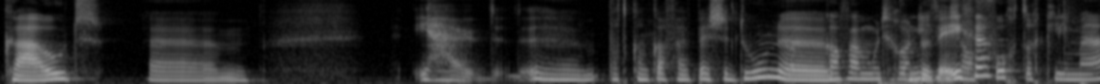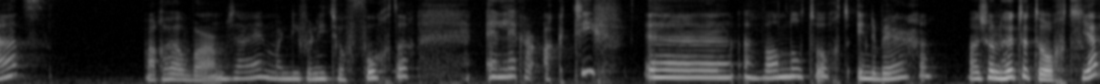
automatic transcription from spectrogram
koud. ehm, ja, d- eh, wat kan kaffa het beste doen? Eh, Kaffa moet gewoon niet in zo'n vochtig klimaat. Mag wel warm zijn, maar liever niet zo vochtig. En lekker actief. Eh, een wandeltocht in de bergen. oh, Zo'n huttentocht. Ja.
